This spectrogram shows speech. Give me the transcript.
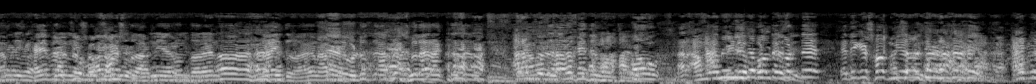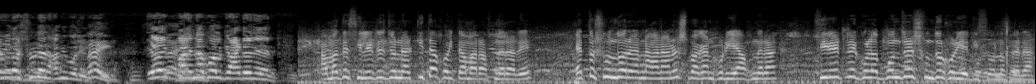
আপনি খাই ফেলেন না, সব শেষ তো, আপনি এখন ধরেন নাই তো, এখন আপনি ওটুকু আপনি ঝোলা রাখতেছেন, আমাদের আরও খাইতে আর আমরা ভিডিও করতে করতে এদিকে সব নিয়ে ফেলছি। আরেকটা কথা শুনেন আমি বলি। এই পাইনাপল গার্ডেনের আমাদের সিলেটের জন্য আর কিতা হইতাম আর আপনারা রে? এত সুন্দর আনারস বাগান করিয়া আপনারা সিলেটের গোলাপগঞ্জ সুন্দর করিয়া দিছেন আপনারা।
